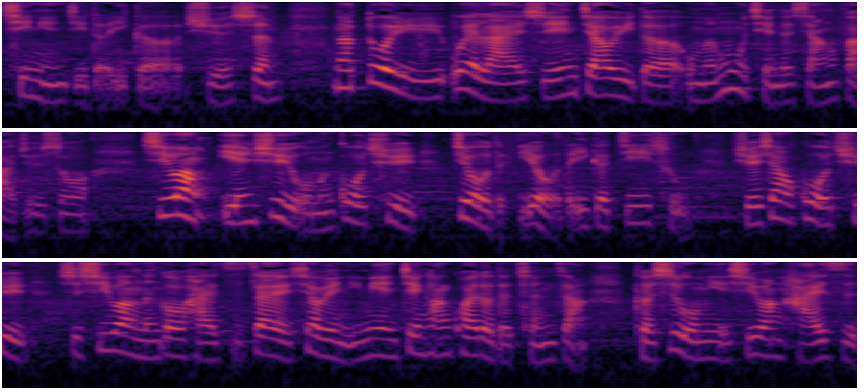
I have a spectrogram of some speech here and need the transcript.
七年级的一个学生。那对于未来实验教育的，我们目前的想法就是说，希望延续我们过去旧的有的一个基础。学校过去是希望能够孩子在校园里面健康快乐的成长，可是我们也希望孩子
